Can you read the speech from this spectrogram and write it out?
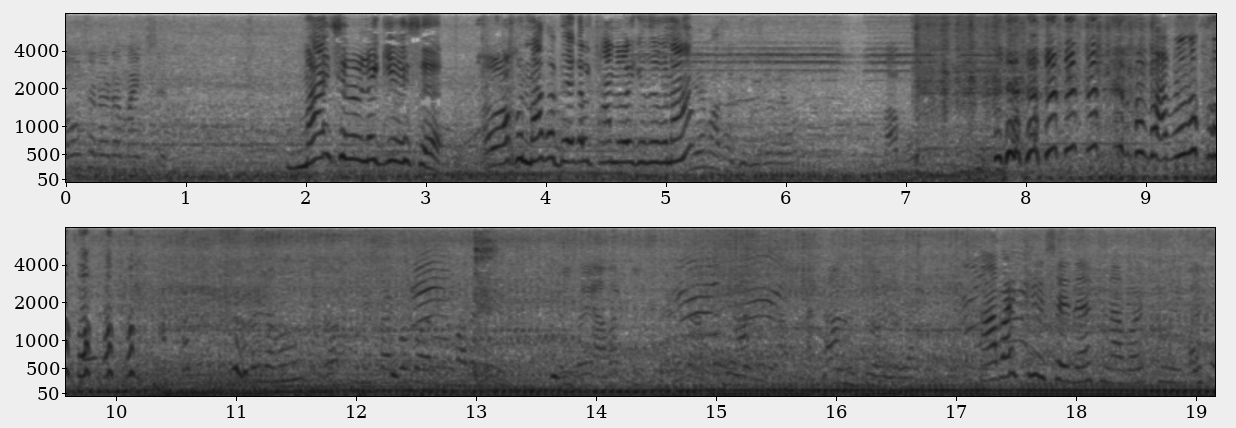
সমস্যা না এটা মাইকসেট মাইসের হলে কি হয়েছে এখন মাথা দিয়ে গেলে ঠান্ডা লেগে যাবে না? বাবু। বাবু। আবার কি হয়েছে? দেখেন আবার কি হয়েছে?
